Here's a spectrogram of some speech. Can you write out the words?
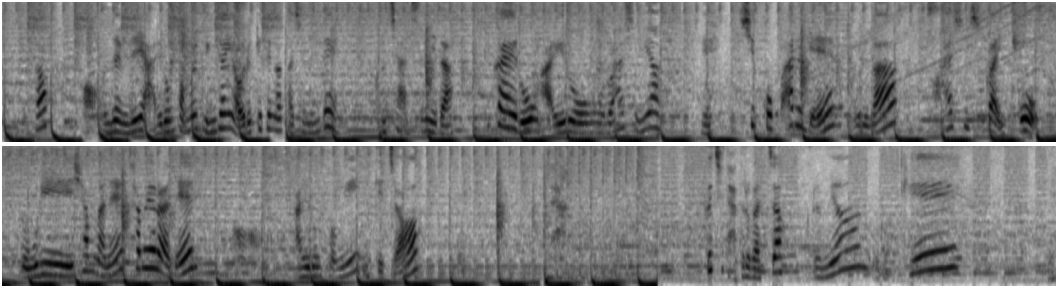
그래서 어, 원장님들이 아이롱 펌을 굉장히 어렵게 생각하시는데 그렇지 않습니다. 피카의 롱 아이롱으로 하시면 예, 쉽고 빠르게 우리가 어, 하실 수가 있고 또 우리 샵만의 차별화된 어, 아이롱 펌이 있겠죠. 끝이 다 들어갔죠? 그러면 이렇게 네.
